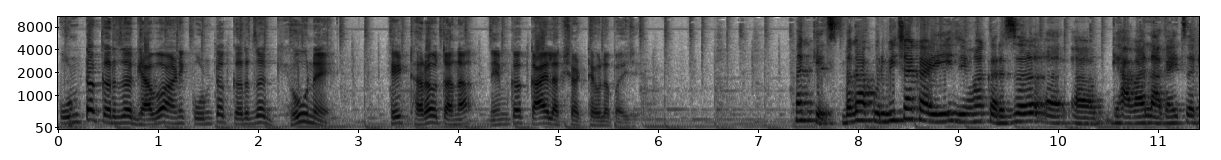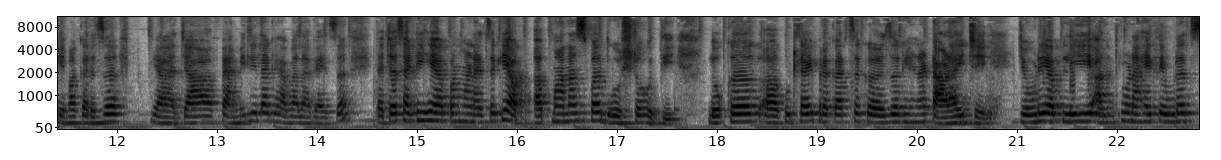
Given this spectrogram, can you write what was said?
कोणतं कर्ज घ्यावं आणि कोणतं कर्ज घेऊ नये हे ठरवताना नेमकं काय लक्षात ठेवलं पाहिजे? नक्कीच. बघा पूर्वीच्या काळी जेव्हा कर्ज घ्यावा लागायचं किंवा कर्ज ज्या फॅमिलीला घ्यावा लागायचं त्याच्यासाठी हे आपण म्हणायचं की अपमानास्पद गोष्ट होती. लोक कुठल्याही प्रकारचं कर्ज घेणं टाळायचे. जेवढी आपली अंथरूण आहे तेवढंच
